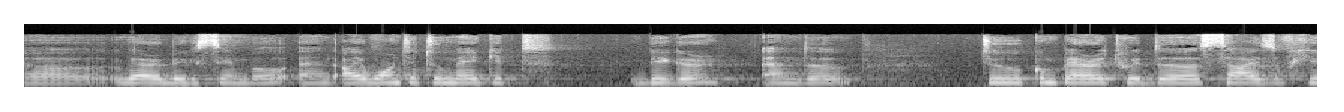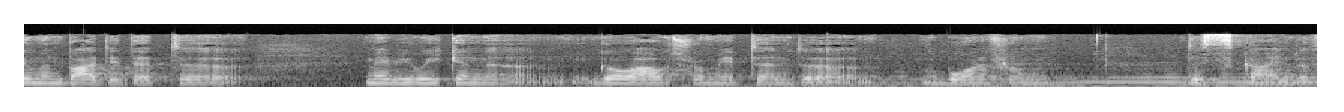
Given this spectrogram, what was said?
uh, very big symbol, and I wanted to make it bigger and uh, to compare it with the size of human body that uh, maybe we can uh, go out from it and born from this kind of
